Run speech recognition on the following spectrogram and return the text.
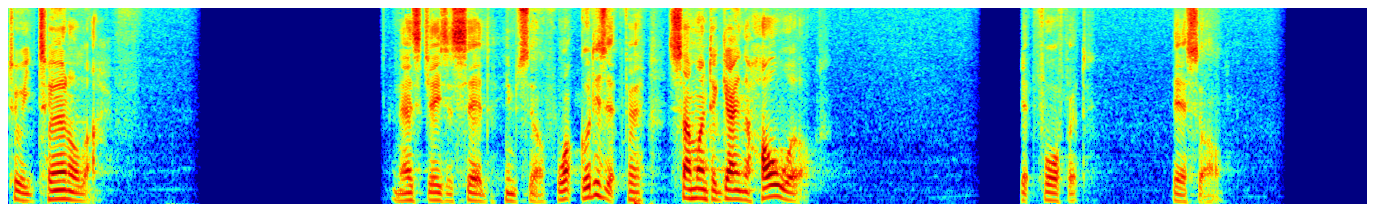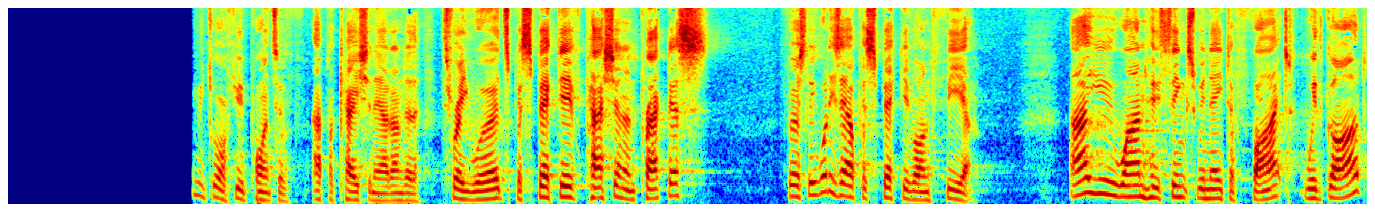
to eternal life. And as Jesus said himself, what good is it for someone to gain the whole world yet forfeit their soul? Let me draw a few points of application out under three words perspective, passion, and practice. Firstly, what is our perspective on fear? Are you one who thinks we need to fight with God?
